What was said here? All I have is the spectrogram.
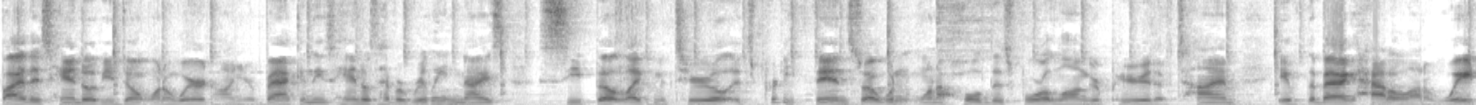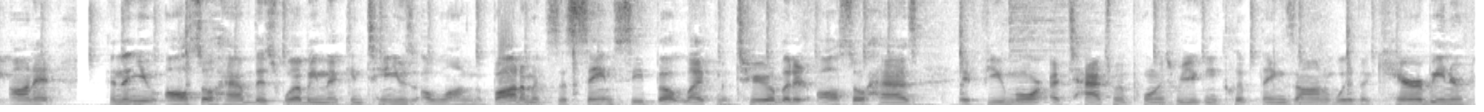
by this handle if you don't want to wear it on your back. And these handles have a really nice seatbelt-like material. It's pretty thin, so I wouldn't want to hold this for a longer period of time if the bag had a lot of weight on it. And then you also have this webbing that continues along the bottom. It's the same seatbelt-like material, but it also has a few more attachment points where you can clip things on with a carabiner.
